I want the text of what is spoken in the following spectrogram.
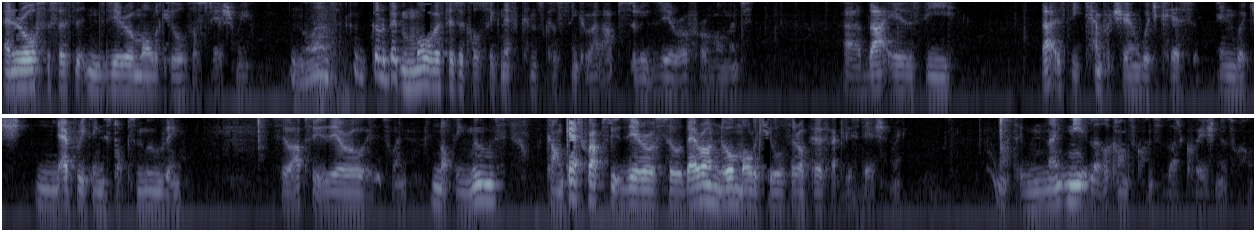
And it also says that zero molecules are stationary. And that's got a bit more of a physical significance because think about absolute zero for a moment uh, that is the that is the temperature in which case in which everything stops moving. So absolute zero is when nothing moves. We can't get to absolute zero, so there are no molecules that are perfectly stationary. That's a neat little consequence of that equation as well.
